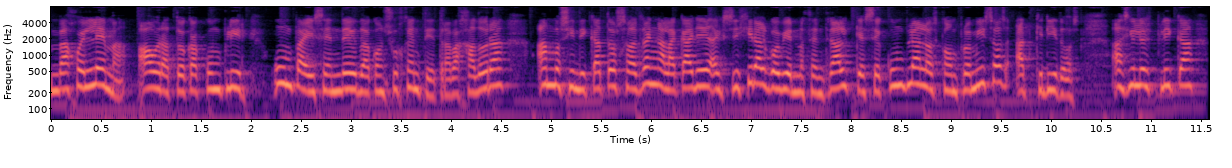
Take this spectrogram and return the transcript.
Bajo el lema Ahora toca cumplir un país en deuda con su gente trabajadora, ambos sindicatos saldrán a la calle a exigir al gobierno central que se cumplan los compromisos adquiridos. Así lo explica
